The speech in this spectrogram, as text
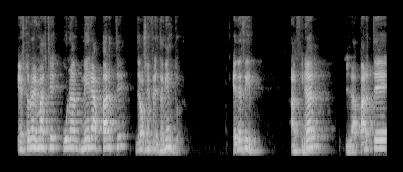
esto no es más que una mera parte de los enfrentamientos. Es decir, al final, la parte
